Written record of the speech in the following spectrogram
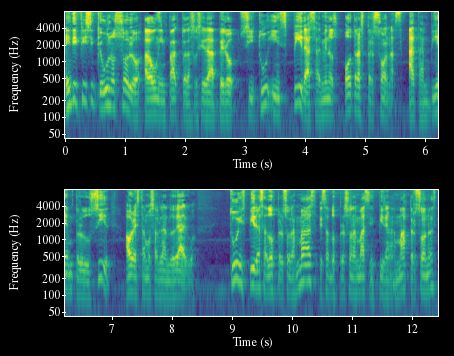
es difícil que uno solo haga un impacto en la sociedad, pero si tú inspiras al menos otras personas a también producir, ahora estamos hablando de algo. Tú inspiras a dos personas más, esas dos personas más inspiran a más personas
